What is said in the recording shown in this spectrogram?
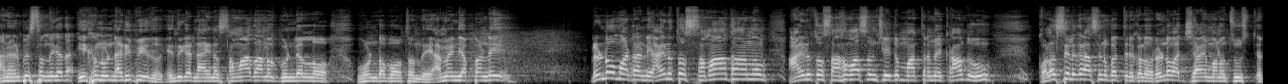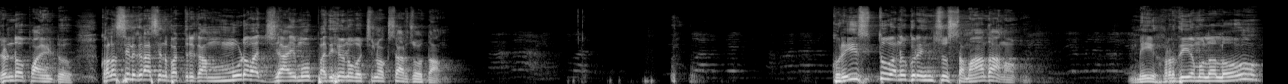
అని అనిపిస్తుంది కదా. ఇక నుండి అనిపించదు. ఎందుకంటే ఆయన సమాధానం గుండెల్లో ఉండబోతుంది. ఆమె చెప్పండి. రెండో మాట అండి. ఆయనతో సమాధానం ఆయనతో సహవాసం చేయటం మాత్రమే కాదు కొలసీలకు రాసిన పత్రికలో రెండవ అధ్యాయం మనం చూస్తే రెండో పాయింట్. కొలసీలకు రాసిన పత్రిక మూడవ అధ్యాయము పదిహేను వచ్చిన ఒకసారి చూద్దాం. క్రీస్తు అనుగ్రహించు సమాధానం. మీ హృదయములలో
